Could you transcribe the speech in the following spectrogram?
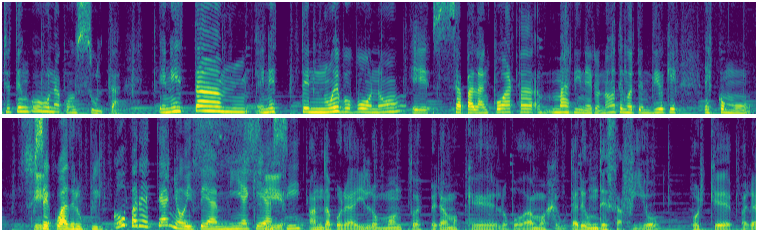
yo tengo una consulta. En, esta, mm, en este nuevo bono eh, se apalancó harta más dinero, ¿no? Tengo entendido que es como se cuadruplicó para este año, o idea mía que sí, así. Anda por ahí los montos, esperamos que lo podamos ejecutar, es un desafío porque para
